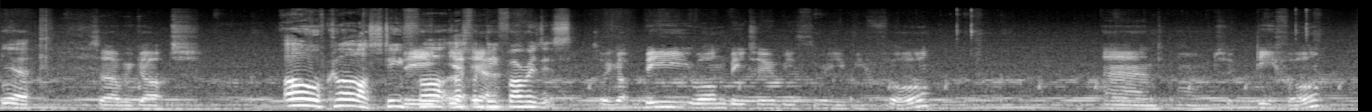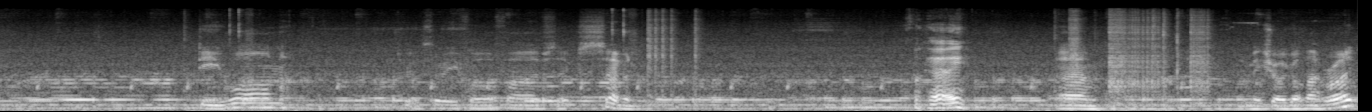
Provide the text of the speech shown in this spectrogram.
yeah. So we got. Oh, of course, D4. The- That's yeah, what yeah. D4 is. It's So we got B1, B2, B3, B4, and on to D4, D1, 2, 3, 4, 5, 6, 7. Okay. Um, make sure I got that right.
